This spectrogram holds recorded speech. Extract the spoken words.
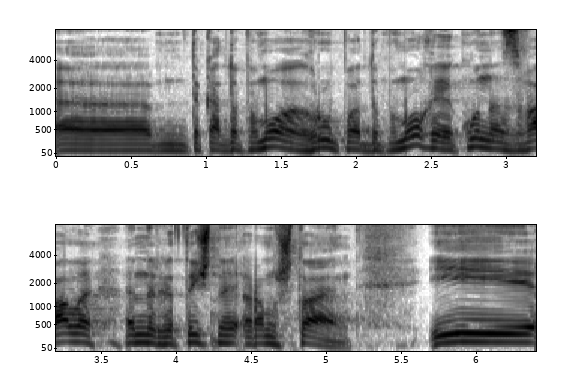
е, така допомога, група допомоги, яку назвали енергетичний Рамштайн. І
